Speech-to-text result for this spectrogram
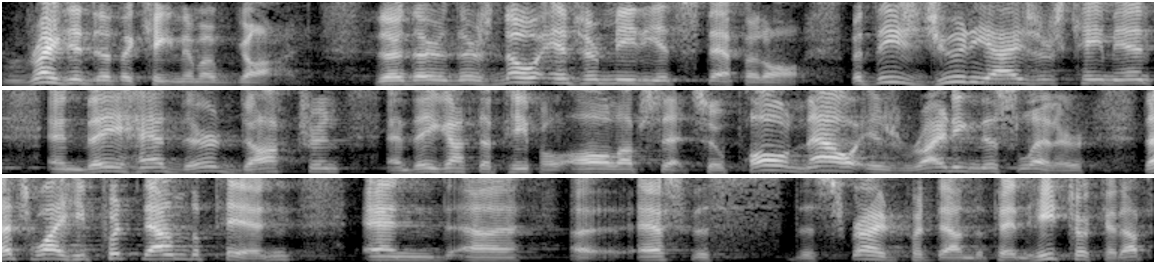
right into the kingdom of God. There, there, there's no intermediate step at all. But these Judaizers came in and they had their doctrine and they got the people all upset. So Paul now is writing this letter. That's why he put down the pen and uh, uh, asked the scribe to put down the pen. He took it up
